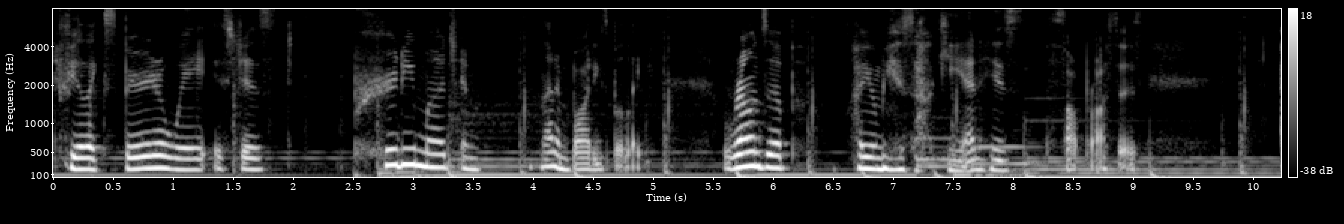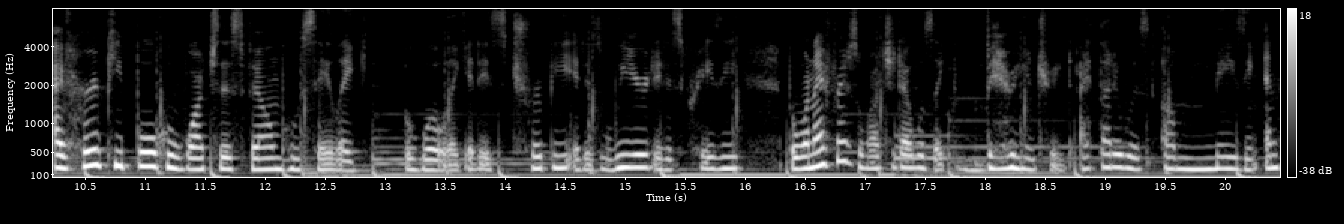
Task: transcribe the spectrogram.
I feel like Spirited Away is just pretty much, em- not embodies, but like rounds up Hayao Miyazaki and his thought process. I've heard people who watch this film who say like, "Whoa, like it is trippy, it is weird, it is crazy." But when I first watched it, I was like very intrigued. I thought it was amazing, and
